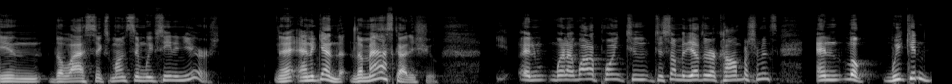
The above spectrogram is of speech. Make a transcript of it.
in the last six months than we've seen in years and again the, mascot issue and when I want to point to to some of the other accomplishments, and look, we can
